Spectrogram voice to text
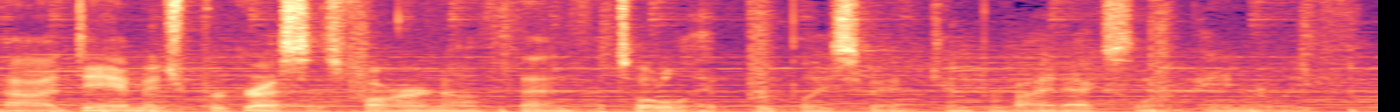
uh, damage progresses far enough, then a total hip replacement can provide excellent pain relief.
